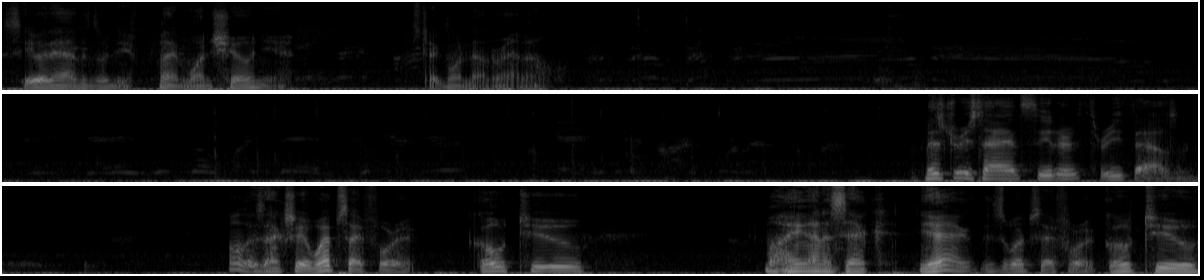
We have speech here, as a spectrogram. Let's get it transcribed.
See what happens when you find one show and you start going down the rabbit hole. Mystery Science Theater 3000. Oh, there's actually a website for it. Go to. Well, hang on a sec. Yeah, there's a website for it. Go to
